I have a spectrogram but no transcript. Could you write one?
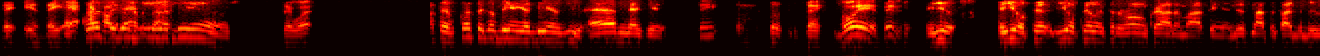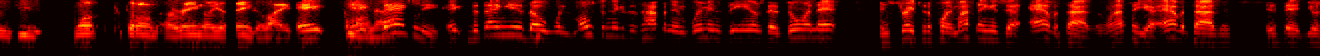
they is they Of I course they it gonna be in your. DMs. Say what? I said, of course they gonna be in your DMs. You have naked, See Thank, go ahead, finish. and you and you appeal, you appealing to the wrong crowd, in my opinion. This is not the type of dude you want to put on a ring on your finger. Like, Come on now. exactly. The thing is though, when most of the niggas is hopping in women's DMs that's doing that, and straight to the point. My thing is your advertising. When I say your advertising, is that you're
